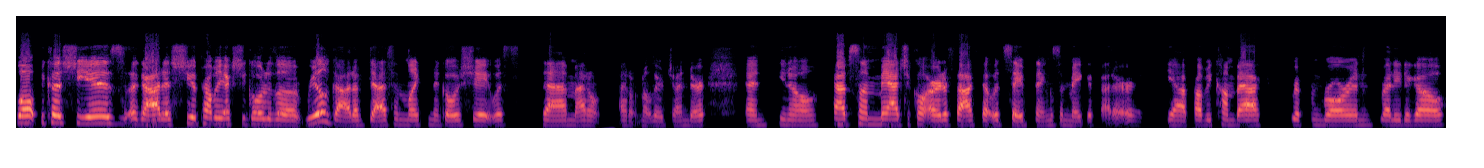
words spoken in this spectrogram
well, because she is a goddess, she would probably actually go to the real god of death and like negotiate with them. I don't I don't know their gender and, you know, have some magical artifact that would save things and make it better. Yeah, probably come back rip and roaring, ready to go.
